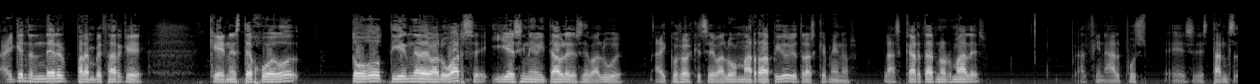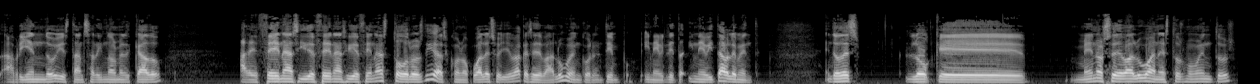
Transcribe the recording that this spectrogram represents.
hay que entender, para empezar, que, que en este juego todo tiende a devaluarse y es inevitable que se devalúe. Hay cosas que se evalúan más rápido y otras que menos. Las cartas normales, al final, pues están abriendo y están saliendo al mercado a decenas y decenas y decenas todos los días, con lo cual eso lleva a que se devalúen con el tiempo, inevitablemente. Entonces, lo que menos se devalúa en estos momentos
